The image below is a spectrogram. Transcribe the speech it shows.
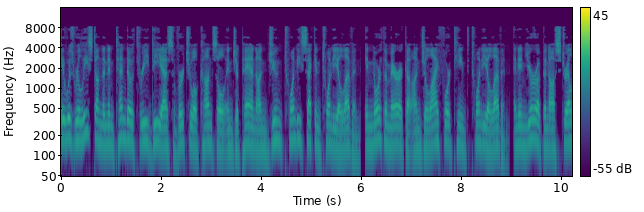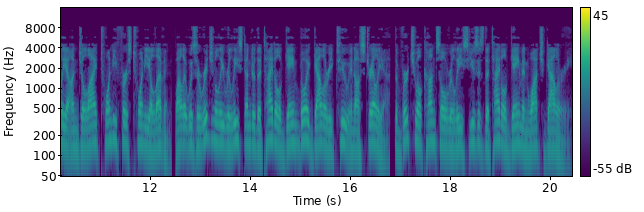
It was released on the Nintendo 3DS Virtual Console in Japan on June 22, 2011, in North America on July 14, 2011, and in Europe and Australia on July 21, 2011. While it was originally released under the title Game Boy Gallery 2 in Australia, the Virtual Console release uses the title Game & Watch Gallery.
